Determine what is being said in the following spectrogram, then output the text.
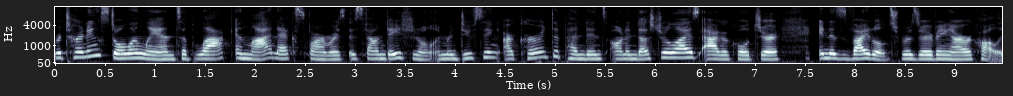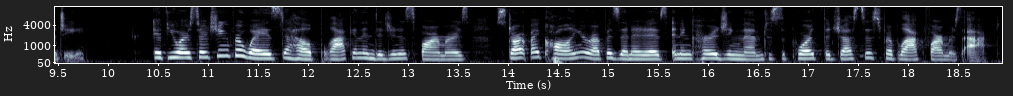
Returning stolen land to Black and Latinx farmers is foundational in reducing our current dependence on industrialized agriculture and is vital to preserving our ecology. If you are searching for ways to help Black and Indigenous farmers, start by calling your representatives and encouraging them to support the Justice for Black Farmers Act.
